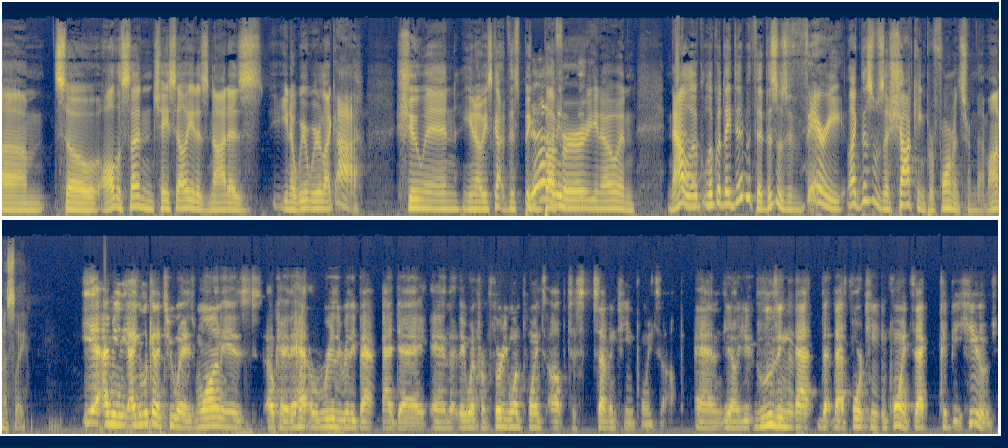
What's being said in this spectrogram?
Um, so all of a sudden, Chase Elliott is not as you know we, we were like ah shoe in. You know, he's got this big yeah, buffer. I mean, you know, and now look look what they did with it. This was very like this was a shocking performance from them, honestly. Yeah, I mean, I look at it two ways. One is okay, they had a really, really bad day, and they went from 31 points up to 17 points up, and you know, you losing that that, that 14 points that could be huge.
